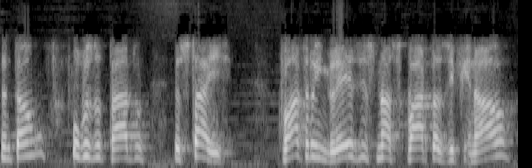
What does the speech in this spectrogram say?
Então, o resultado está aí. Quatro ingleses nas quartas de final.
